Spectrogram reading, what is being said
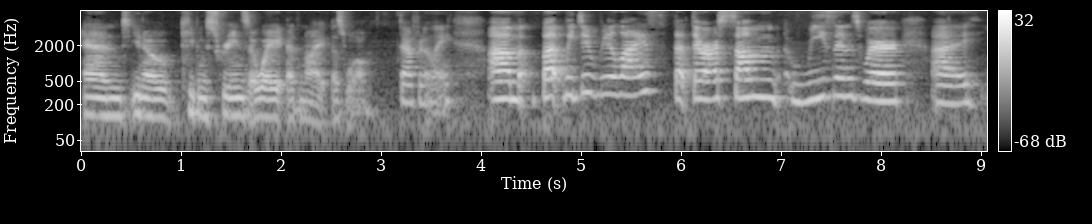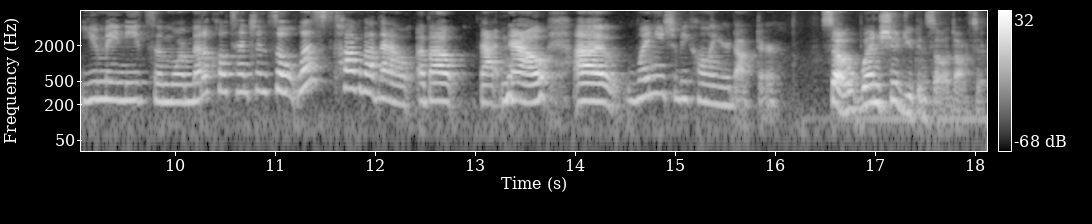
and you know, keeping screens away at night as well definitely. Um, but we do realize that there are some reasons where uh, you may need some more medical attention. So let's talk about now about that now. Uh, when you should be calling your doctor. So when should you consult a doctor?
